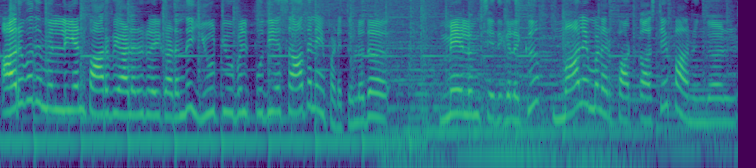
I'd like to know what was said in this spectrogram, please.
அறுபது மில்லியன் பார்வையாளர்களை கடந்து யூடியூபில் புதிய சாதனை படைத்துள்ளது. மேலும் செய்திகளுக்கு மாலை மலர் பாட்காஸ்டை பாருங்கள்.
